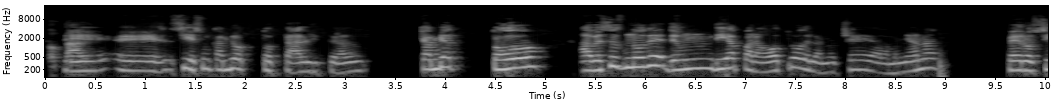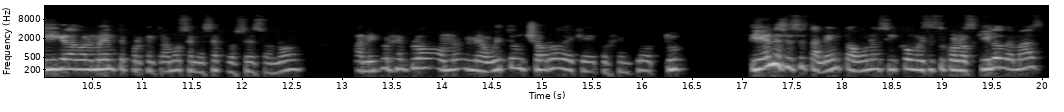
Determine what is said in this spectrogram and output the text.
Total. Eh, eh, sí, es un cambio total, literal. Cambia todo, a veces no de, de, un día para otro, de la noche a la mañana, pero sí gradualmente porque entramos en ese proceso, ¿no? A mí, por ejemplo, me, me agüita un chorro de que, por ejemplo, tú tienes ese talento, aún así, como dices tú, con los kilos de más,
